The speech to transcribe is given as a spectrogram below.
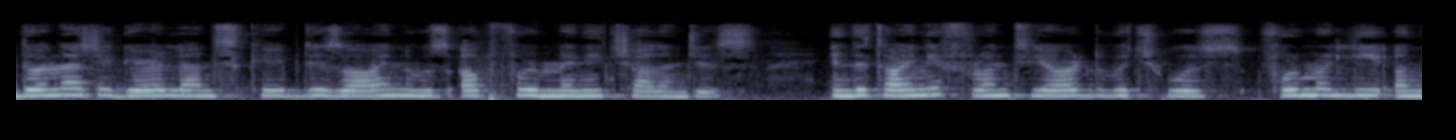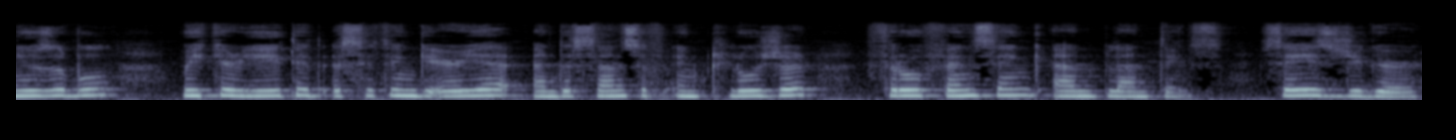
Donna Jagger landscape design was up for many challenges. In the tiny front yard, which was formerly unusable, we created a sitting area and a sense of enclosure through fencing and plantings, says Jigger.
